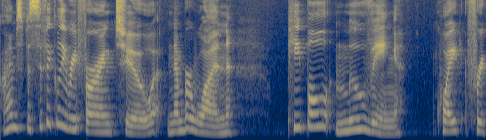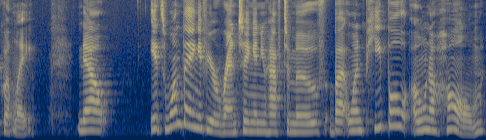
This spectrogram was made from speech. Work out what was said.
I'm specifically referring to number one, people moving quite frequently. Now, it's one thing if you're renting and you have to move, but when people own a home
